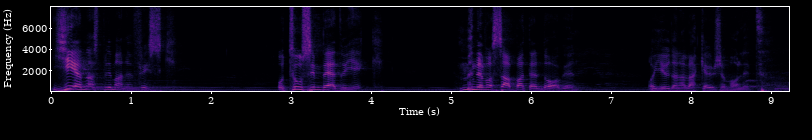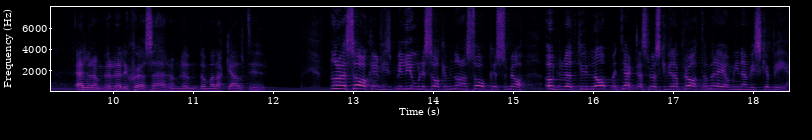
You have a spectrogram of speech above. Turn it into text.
Genast blir mannen frisk och tog sin bädd och gick. Men det var sabbat den dagen och judarna lackade ur som vanligt. Eller de religiösa här, de, de har lackat alltid ur. några saker, det finns miljoner saker, men några saker som jag upplevde att Gud la upp mitt hjärta som jag skulle vilja prata med dig om innan vi ska be. Jag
